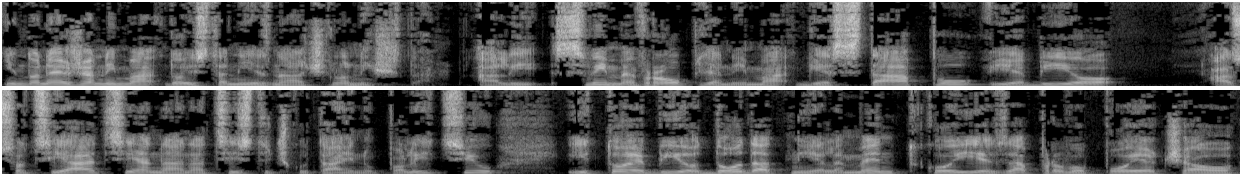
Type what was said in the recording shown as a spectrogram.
indonežanima doista nije značilo ništa. Ali svim evropljanima gestapu je bio asocijacija na nacističku tajnu policiju i to je bio dodatni element koji je zapravo pojačao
